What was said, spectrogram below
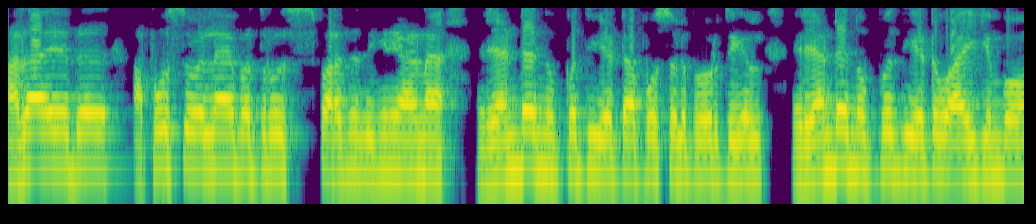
അതായത് അപ്പോസ്തോലായ പത്രോസ് പറഞ്ഞത് ഇങ്ങനെയാണ്. രണ്ട് മുപ്പത്തിയെട്ട് അപ്പോസ്തോല പ്രവൃത്തികൾ രണ്ട് മുപ്പത്തിയെട്ട് വായിക്കുമ്പോൾ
